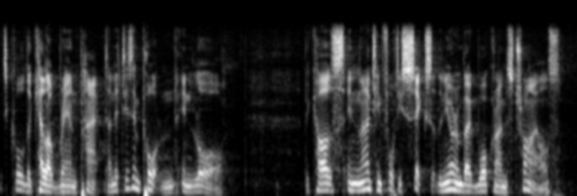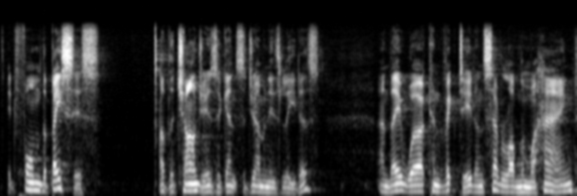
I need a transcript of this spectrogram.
It's called the Kellogg-Briand Pact, and it is important in law because in 1946, at the Nuremberg war crimes trials, it formed the basis of the charges against the Germany's leaders and they were convicted, and several of them were hanged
